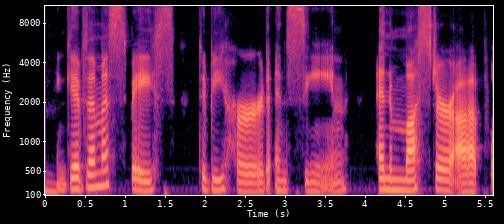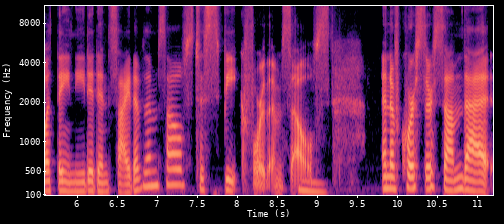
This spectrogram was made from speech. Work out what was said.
Mm. and give them a space to be heard and seen and muster up what they needed inside of themselves to speak for mm. themselves. And of course there's some that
